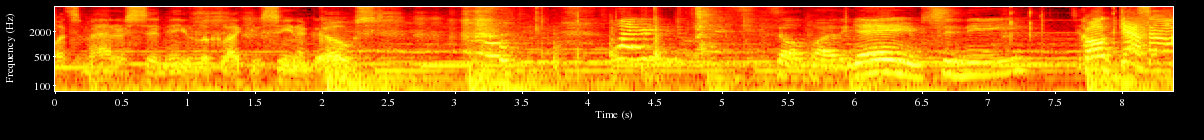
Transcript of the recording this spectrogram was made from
What's the matter, Sydney? You look like you've seen a ghost. Why are you doing this? It's all part of the game, Sydney. It's called Guess How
